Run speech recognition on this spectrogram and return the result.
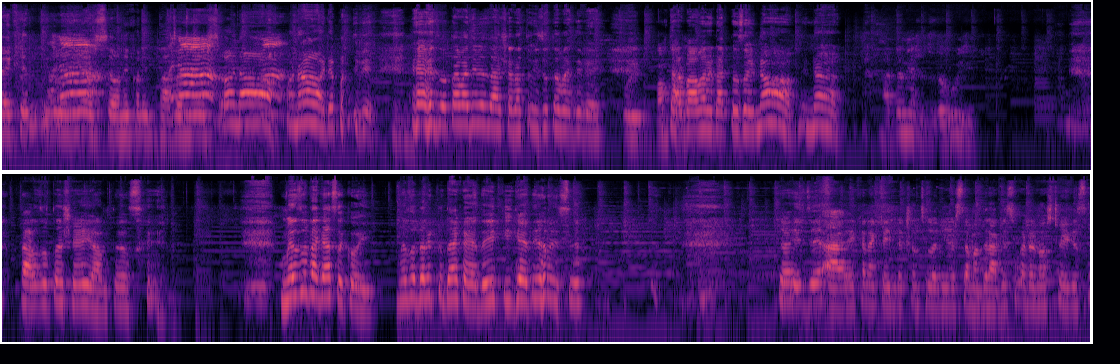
দেখেন এগুলো নিয়ে আসছে অনেক অনেক ভাজা নিয়ে আসছে। ও না ও না এটা পা দিবে। জোতা বা দিবে যার সারা তুই জোতা বা দিবে। তার বাবারে ডাকতেছে না না। তার জুতো সেই আনতে আছে। মেজোটা গেছে কই? একটু দেখায় কি গায়ে রয়েছে। তো এই যে এখানে একটা ইন্ডাকশন চুলা নিয়ে আসছে, আমাদের আগে চুলাটা নষ্ট হয়ে গেছে,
